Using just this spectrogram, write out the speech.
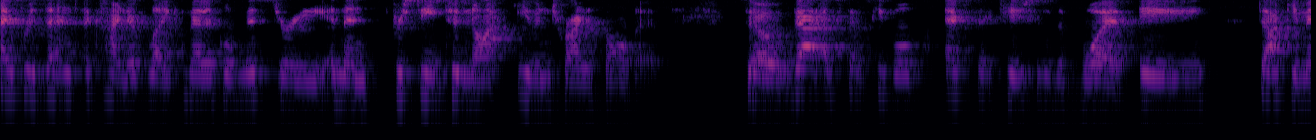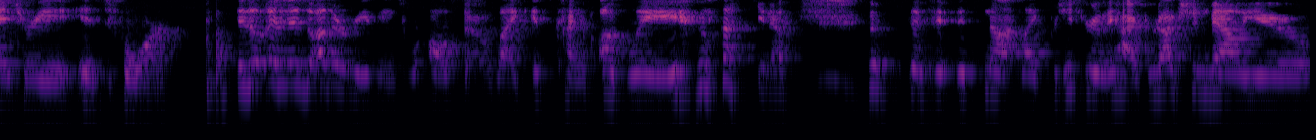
I present a kind of like medical mystery and then proceed to not even try to solve it. So that upsets people's expectations of what a documentary is for. There's, and there's other reasons also, like it's kind of ugly, you know, the, the, it's not like particularly high production value.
